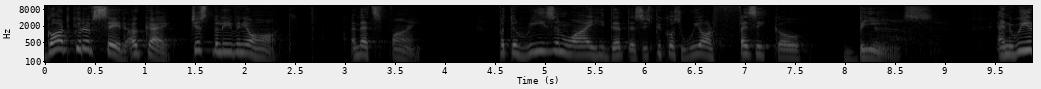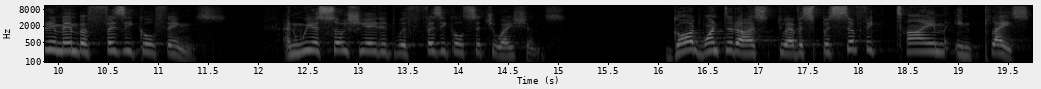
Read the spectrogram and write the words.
God could have said, okay, just believe in your heart, and that's fine. But the reason why he did this is because we are physical beings. and we remember physical things and we associate it with physical situations. God wanted us to have a specific time in place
